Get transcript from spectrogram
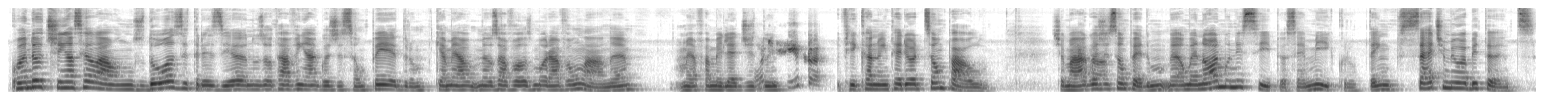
Quando eu tinha, sei lá, uns 12, 13 anos, eu tava em Águas de São Pedro, que minha, meus avós moravam lá, né? Minha família é de. Onde do, fica? Fica no interior de São Paulo. Chama Águas de São Pedro. É o menor município, assim, é micro. Tem 7 mil habitantes.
